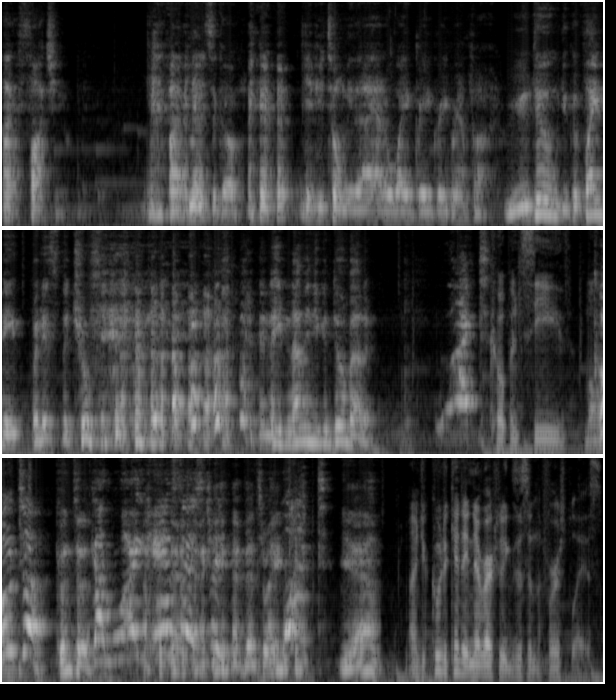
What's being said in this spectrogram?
I'd have fought you five minutes ago if you told me that I had a white great great grandfather. You do. You can fight me, but it's the truth. and ain't nothing you can do about it. What? Cope and seethe. More. Kunta Kunta. got white ancestry. That's right. what? Yeah. Mind you, Kunta Kinte never actually existed in the first place.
